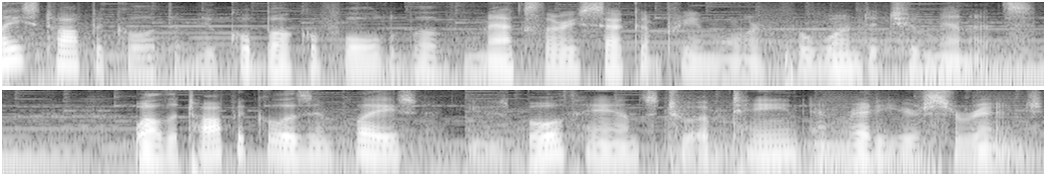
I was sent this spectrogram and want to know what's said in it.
Place topical at the mucobuccal fold above the maxillary second premolar for 1 to 2 minutes. While the topical is in place, use both hands to obtain and ready your syringe,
